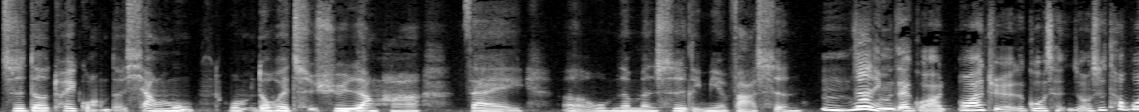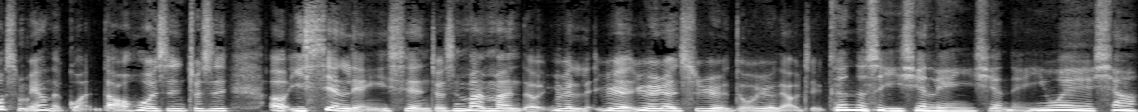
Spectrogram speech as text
值得推广的项目，我们都会持续让它在。呃，我们的门市里面发生。嗯，那你们在挖挖掘的过程中，是透过什么样的管道，或者是就是呃一线连一线，就是慢慢的越越越认识越多，越了解？真的是一线连一线的，因为像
